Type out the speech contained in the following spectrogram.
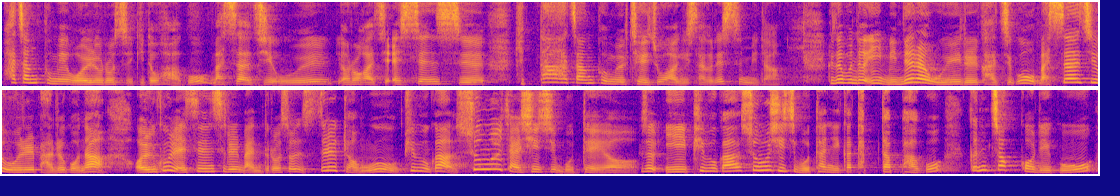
화장품의 원료로 쓰기도 하고 마사지 오일, 여러 가지 에센스, 기타 화장품을 제조하기 시작을 했습니다. 그러다 보니까 이 미네랄 오일을 가지고 마사지 오일을 바르거나 얼굴 에센스를 만들어서 쓸 경우 피부가 숨을 잘 쉬지 못해요. 그래서 이 피부가 숨을 쉬지 못하니까 답답하고 끈적거리고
